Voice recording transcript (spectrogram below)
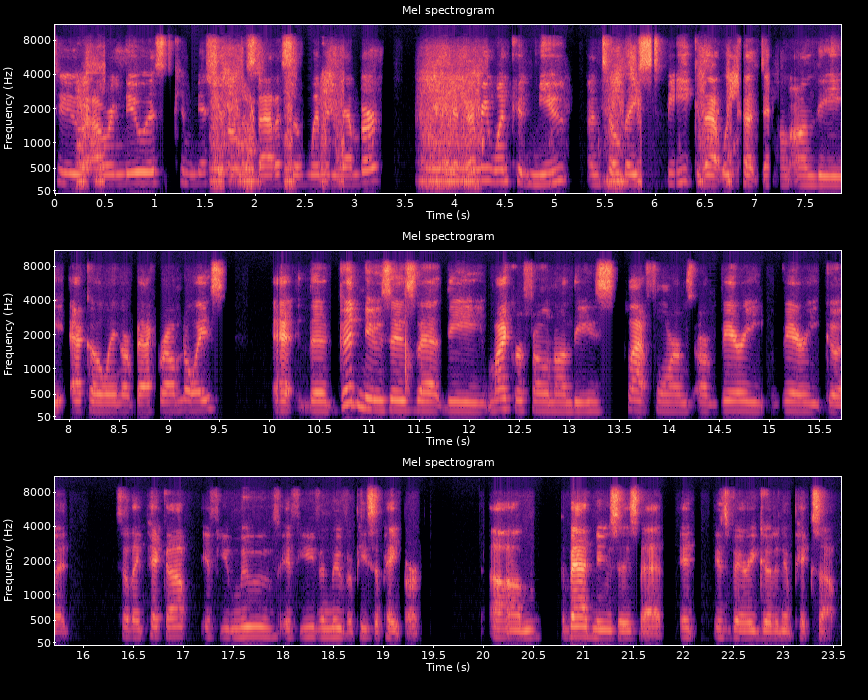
to our newest Commission on the Status of Women member. And if everyone could mute until they speak, that would cut down on the echoing or background noise. The good news is that the microphone on these platforms are very, very good. So they pick up if you move, if you even move a piece of paper. Um, the bad news is that it is very good and it picks up.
